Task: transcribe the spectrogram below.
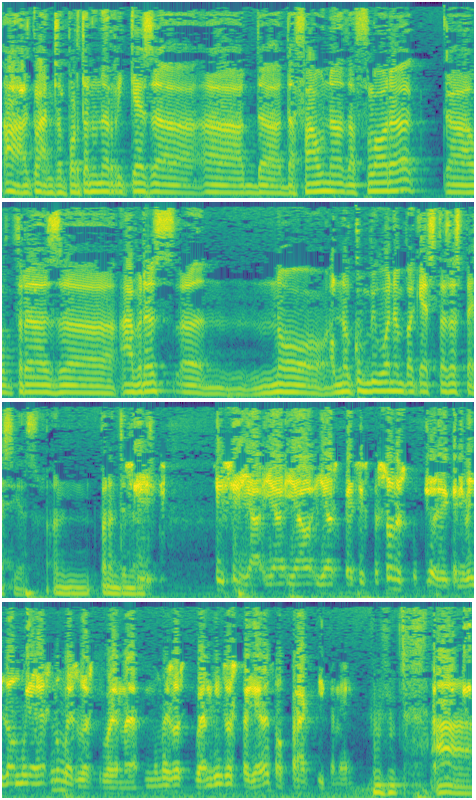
Ah, clar, ens aporten una riquesa uh, de, de fauna, de flora, que altres eh, arbres eh, no, no conviuen amb aquestes espècies, en, per entendre'ns. Sí. Sí, sí, hi ha, hi ha, hi ha, hi ha espècies que són exclusives i que a nivell del Moianès només les trobem, només les trobem dins les talleres o pràcticament. Uh -huh. ah,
